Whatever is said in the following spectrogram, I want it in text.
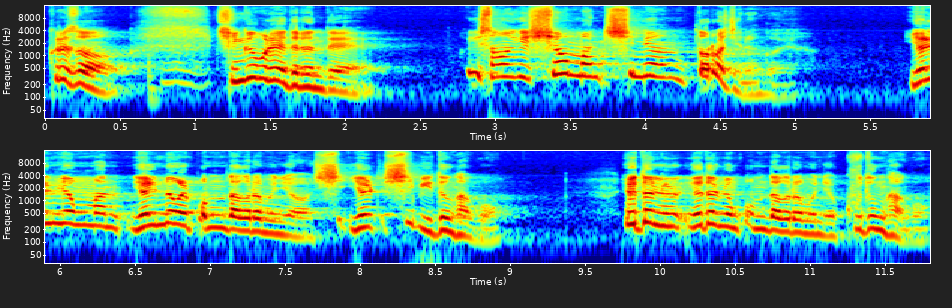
그래서 진급을 해야 되는데 이상하게 시험만 치면 떨어지는 거예요. 10명만 10명을 뽑는다 그러면요. 12등 하고 8, 8명 뽑는다 그러면요. 9등 하고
